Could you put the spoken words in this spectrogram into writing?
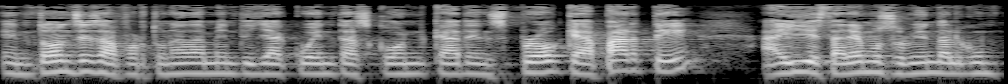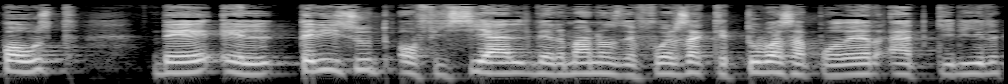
entonces afortunadamente ya cuentas con Cadence Pro, que aparte ahí estaremos subiendo algún post del el trisuit oficial de Hermanos de Fuerza que tú vas a poder adquirir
